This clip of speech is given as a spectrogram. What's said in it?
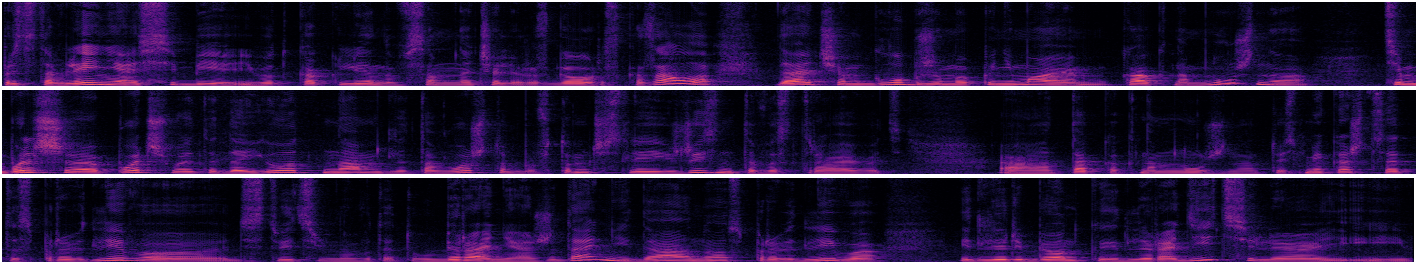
представление о себе. И вот как Лена в самом начале разговора сказала, да, чем глубже мы понимаем, как нам нужно, тем больше почвы это дает нам для того, чтобы в том числе и жизнь-то выстраивать а, так, как нам нужно. То есть, мне кажется, это справедливо, действительно, вот это убирание ожиданий, да, оно справедливо и для ребенка, и для родителя. И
